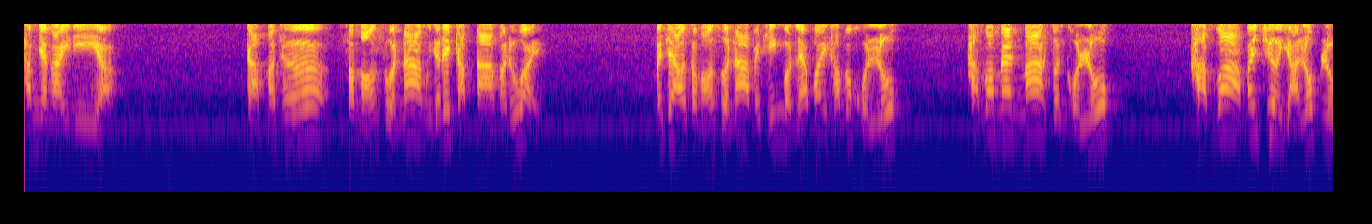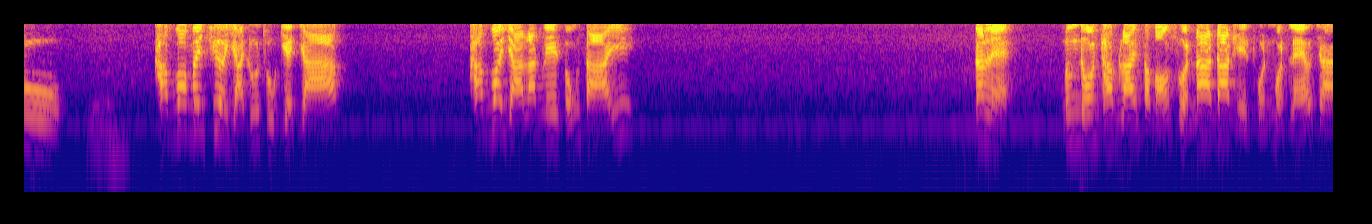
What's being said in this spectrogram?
ทำยังไงดีอะ กลับมาเถอะสมองส่วนหน้ามึงจะได้กลับตามมาด้วย ไม่ใช่เอาสมองส่วนหน้าไปทิ้งหมดแล้วเพราะคำว่าขนลุกคำว่าแม่นมากจนขนลุกคำว่าไม่เชื่ออย่าลบลู่คำว่าไม่เชื่ออย่าดูถูกเหยียดหยามคำว่าอย่าลังเลสงสัย นั่นแหละ มึงโดนทำลายสมองส่วนหน้าด้านเหตุผลหมดแล้วจ้า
